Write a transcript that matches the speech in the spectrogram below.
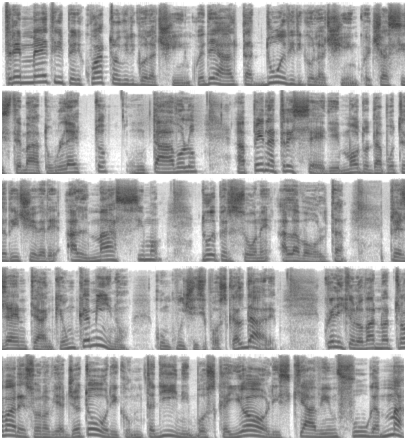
3 metri per 4,5 ed è alta 2,5. Ci ha sistemato un letto, un tavolo, appena tre sedie in modo da poter ricevere al massimo due persone alla volta. Presente anche un camino con cui ci si può scaldare. Quelli che lo vanno a trovare sono viaggiatori, contadini, boscaioli, schiavi in fuga, ma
